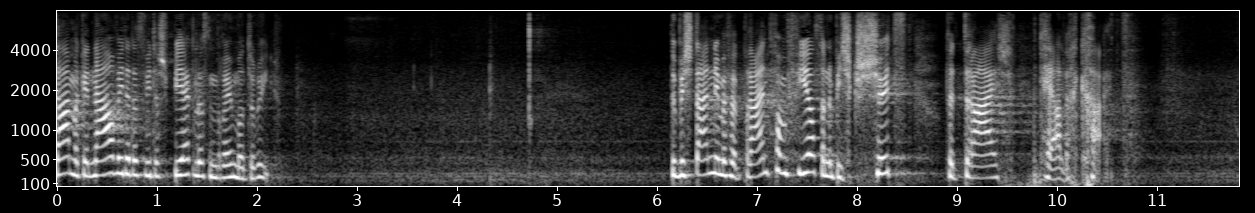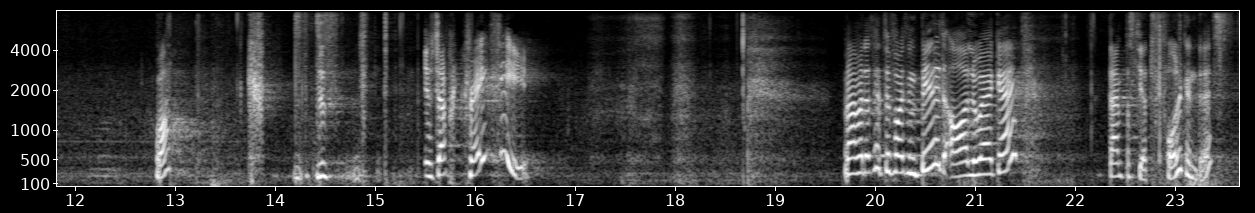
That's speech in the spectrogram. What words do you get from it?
Da haben wir genau wieder das Widerspiegel aus dem Römer 3. Du bist dann nicht mehr verbrannt vom Feuer, sondern bist geschützt, vertreibst die Herrlichkeit. What? Das ist einfach crazy. Wenn wir das jetzt auf unserem Bild anschauen, dann passiert Folgendes.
